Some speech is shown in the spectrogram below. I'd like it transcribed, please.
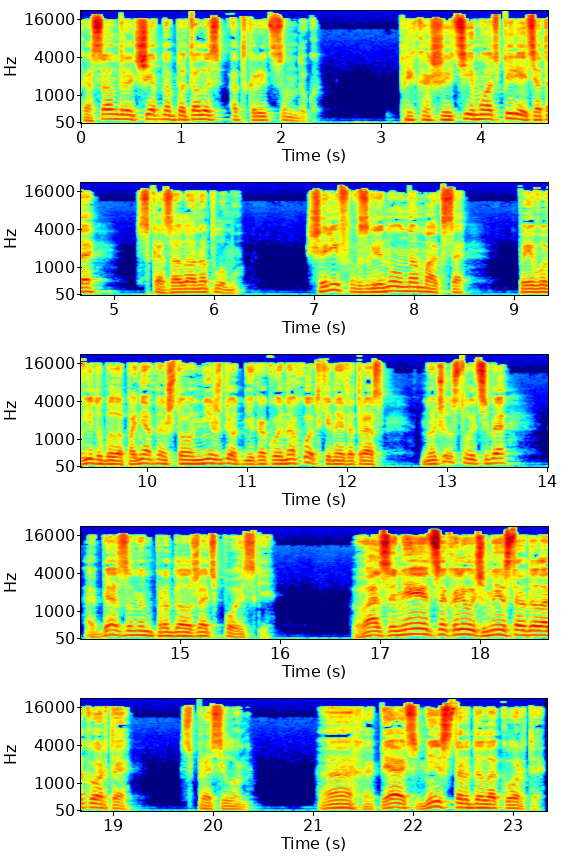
Кассандра тщетно пыталась открыть сундук. «Прикажите ему отпереть это», — сказала она Плуму. Шериф взглянул на Макса. По его виду было понятно, что он не ждет никакой находки на этот раз, но чувствует себя обязанным продолжать поиски. «У вас имеется ключ, мистер Делакорте?» — спросил он. «Ах, опять мистер Делакорте.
